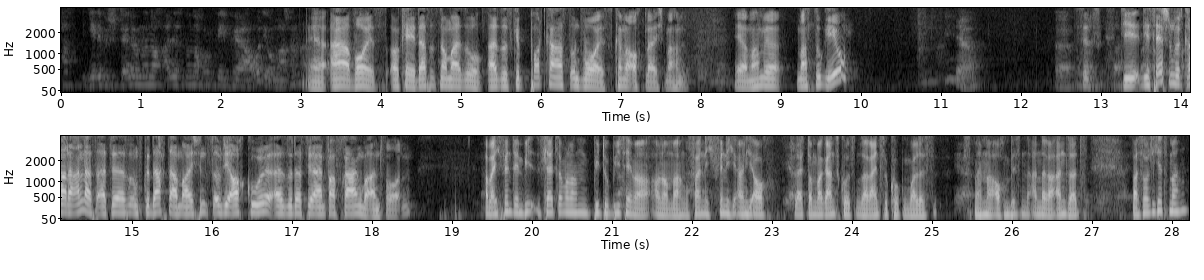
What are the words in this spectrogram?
fast jede Bestellung nur noch alles nur noch irgendwie per Audio machen. Ja, ah, Voice. Okay, das ist nochmal so. Also es gibt Podcast und Voice. Können wir auch gleich machen. Ja, machen wir. Machst du Geo? Jetzt, die, die Session wird gerade anders, als wir es uns gedacht haben, aber ich finde es irgendwie auch cool, also dass wir einfach Fragen beantworten. Aber ich finde, vielleicht sollen wir noch ein B2B-Thema auch noch machen. Fand ich, finde ich eigentlich auch, vielleicht noch mal ganz kurz, um da reinzugucken, weil das ist manchmal auch ein bisschen ein anderer Ansatz. Was sollte ich jetzt machen?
